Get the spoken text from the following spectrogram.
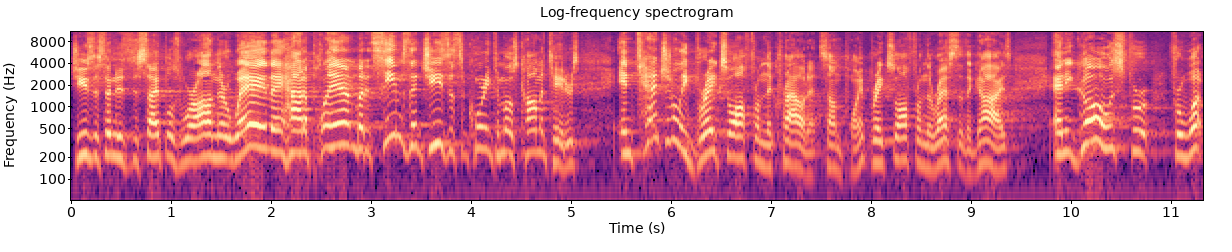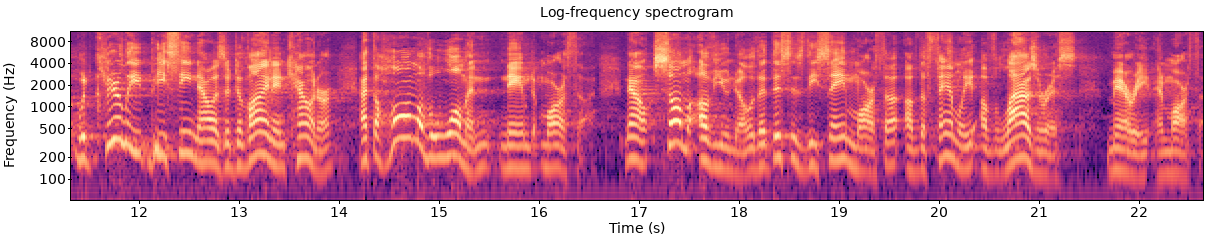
Jesus and his disciples were on their way. They had a plan, but it seems that Jesus, according to most commentators, intentionally breaks off from the crowd at some point, breaks off from the rest of the guys, and he goes for, for what would clearly be seen now as a divine encounter at the home of a woman named Martha. Now, some of you know that this is the same Martha of the family of Lazarus, Mary, and Martha.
